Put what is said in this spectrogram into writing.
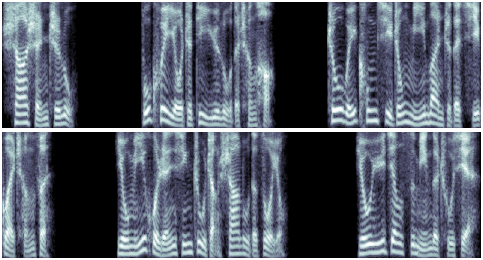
杀神之路不愧有着地狱路的称号，周围空气中弥漫着的奇怪成分，有迷惑人心、助长杀戮的作用。由于江思明的出现，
